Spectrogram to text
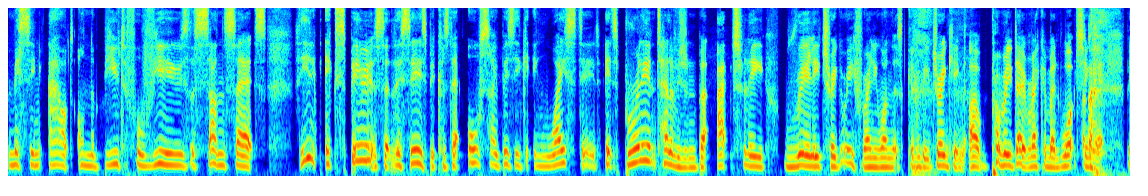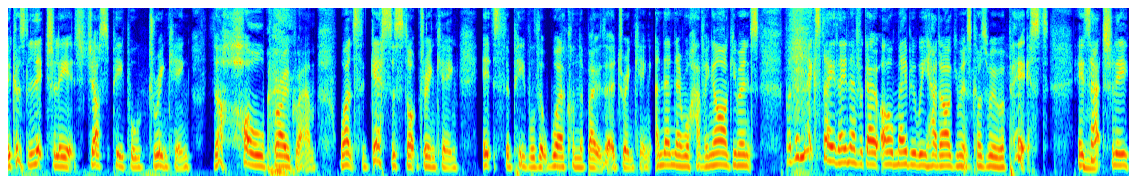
missing out on the beautiful views, the sunsets, the experience that this is because they're all so busy getting wasted. It's brilliant television, but actually really triggery for anyone that's going to be drinking. I probably don't recommend watching it because literally it's just people drinking the whole program. Once the guests have stopped drinking, it's the people that work on the boat that are drinking, and then they're all having arguments. But the next day they never go, "Oh, maybe we had arguments because we were pissed." It's hmm. actually,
